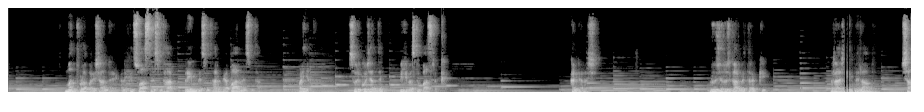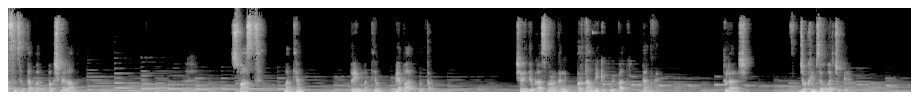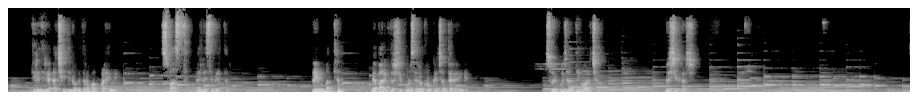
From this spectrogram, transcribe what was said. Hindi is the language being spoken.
मन थोड़ा परेशान रहेगा, लेकिन स्वास्थ्य में सुधार, प्रेम में सुधार, व्यापार में सुधार। बढ़िया। सूर्य को जल दे, पीली वस्तु पास रखें। कन्या राशि रोजी रोज़गार में तरक्की, राजनीति में लाभ, शासन सत्ता पक्ष में लाभ। स्वास्थ्य मध्यम, प्रेम मध्यम, व्यापार उत्तम। शनिदेव का स्मरण करें और तांबे के कोई पात्र दान करें। तुला राशि। जोखिम से उबर चुके हैं। धीरे धीरे अच्छे दिनों की तरफ़ आप बढ़ेंगे। स्वास्थ्य पहले से बेहतर। प्रेम मध्यम, व्यापारिक दृष्टिकोण से रुक रुक के चलते रहेंगे। सूर्य को जल्दी और अच्छा होगा। वृश्चिक राशि।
